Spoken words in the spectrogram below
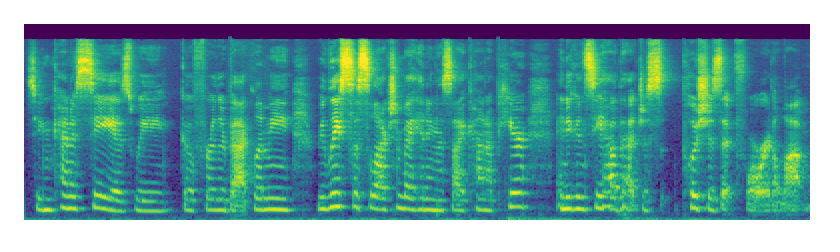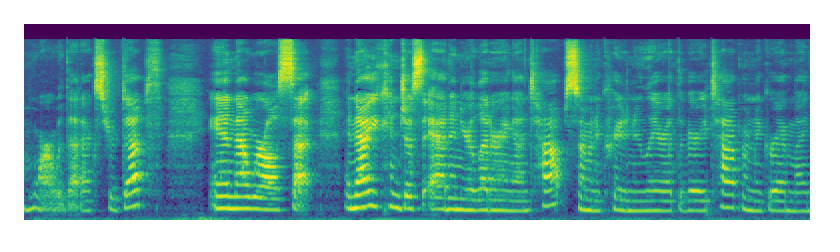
So you can kind of see as we go further back. Let me release the selection by hitting this icon up here and you can see how that just pushes it forward a lot more with that extra depth. And now we're all set. And now you can just add in your lettering on top. So I'm going to create a new layer at the very top. I'm going to grab my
